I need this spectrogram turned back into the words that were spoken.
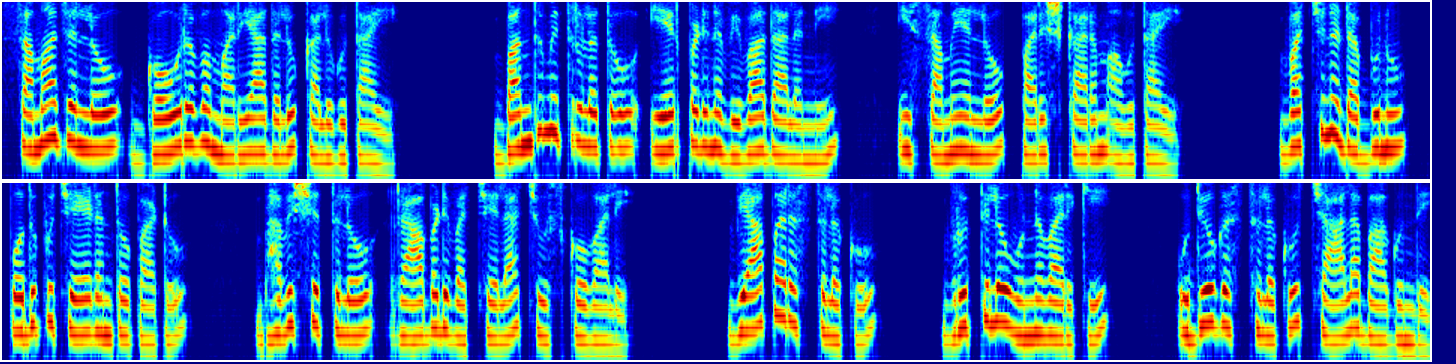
సమాజంలో గౌరవ మర్యాదలు కలుగుతాయి. బంధుమిత్రులతో ఏర్పడిన వివాదాలన్నీ ఈ సమయంలో పరిష్కారం అవుతాయి. వచ్చిన డబ్బును పొదుపు చేయడంతోపాటు భవిష్యత్తులో రాబడి వచ్చేలా చూసుకోవాలి. వ్యాపారస్తులకు వృత్తిలో ఉన్నవారికి ఉద్యోగస్థులకు చాలా బాగుంది.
